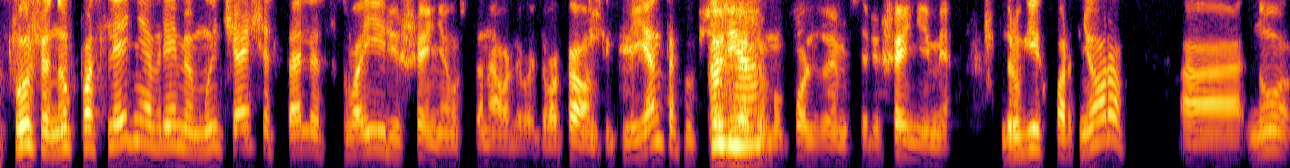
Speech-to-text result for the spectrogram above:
Слушай, ну в последнее время мы чаще стали свои решения устанавливать в аккаунты клиентов, и все uh-huh. реже мы пользуемся решениями других партнеров. А, ну,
